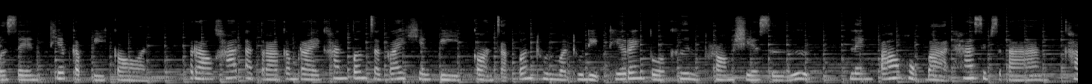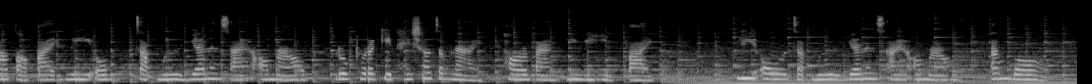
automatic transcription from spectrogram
12%เทียบกับปีก่อน เราคาดอัตรากำไรขั้นต้นจะใกล้เคียงปีก่อนจากต้นทุนวัตถุดิบที่เร่งตัวขึ้นพร้อมเชียร์ซื้อ เล็งเป้า 6 บาท 50 สตางค์ข่าวต่อไป Leo จับมือย่านันซ้ายเอาเมาส์รุกธุรกิจให้เช่าจำหน่าย Power Bank EV ไป Leo จับมือย่านันซ้ายเอาเมาส์ตั้งบอ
